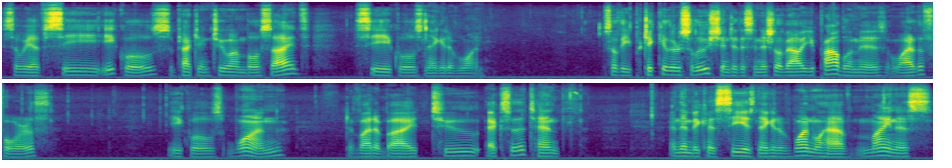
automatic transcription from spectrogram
So we have c equals, subtracting 2 on both sides, c equals negative 1. So the particular solution to this initial value problem is y to the 4th equals 1 divided by 2x to the 10th. And then because c is negative 1, we'll have minus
